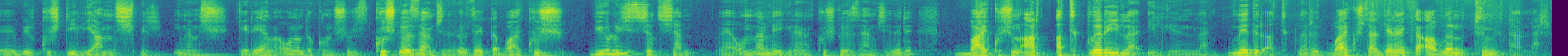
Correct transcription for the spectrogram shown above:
e, bir kuş değil yanlış bir inanış gereği ama onu da konuşuruz. Kuş gözlemcileri özellikle baykuş biyolojisi çalışan veya onlarla ilgilenen kuş gözlemcileri baykuşun atıklarıyla ilgilenirler. Nedir atıkları? Baykuşlar genellikle avlarını tüm yutarlar.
